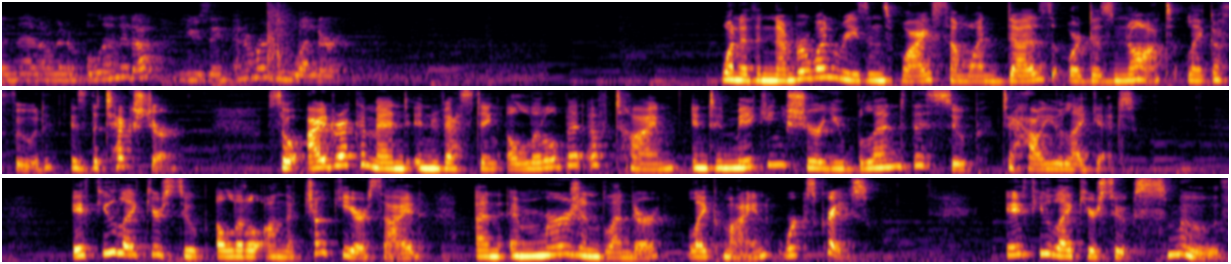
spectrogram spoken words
And then I'm gonna blend it up using an immersion blender. One of the number one reasons why someone does or does not like a food is the texture. So I'd recommend investing a little bit of time into making sure you blend this soup to how you like it. If you like your soup a little on the chunkier side, an immersion blender like mine works great. If you like your soup smooth,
